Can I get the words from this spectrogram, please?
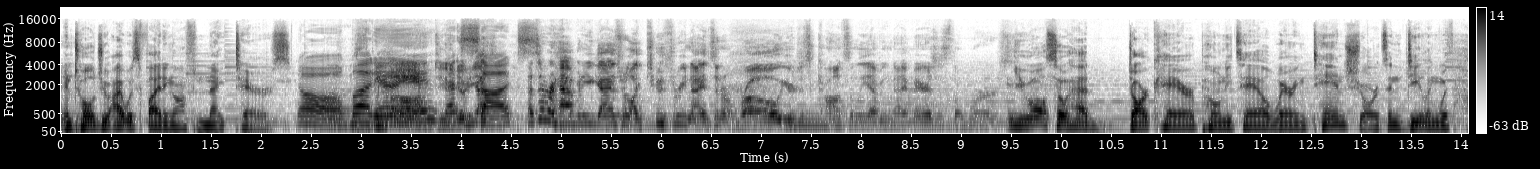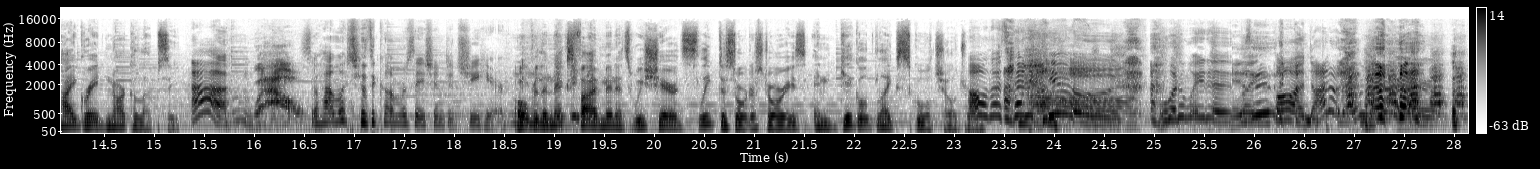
And told you I was fighting off night terrors. Oh, buddy. Oh, dude, that dude, you guys- sucks. That's ever happened to you guys for like two, three nights in a row? You're just constantly having nightmares? It's the worst. You also had dark hair, ponytail, wearing tan shorts, and dealing with high grade narcolepsy. ah. Wow. So, how much of the conversation did she hear? Over the next five minutes, we shared sleep disorder stories and giggled like school children. Oh, that's kind of cute. What a way to like bond. I don't know. Sure.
